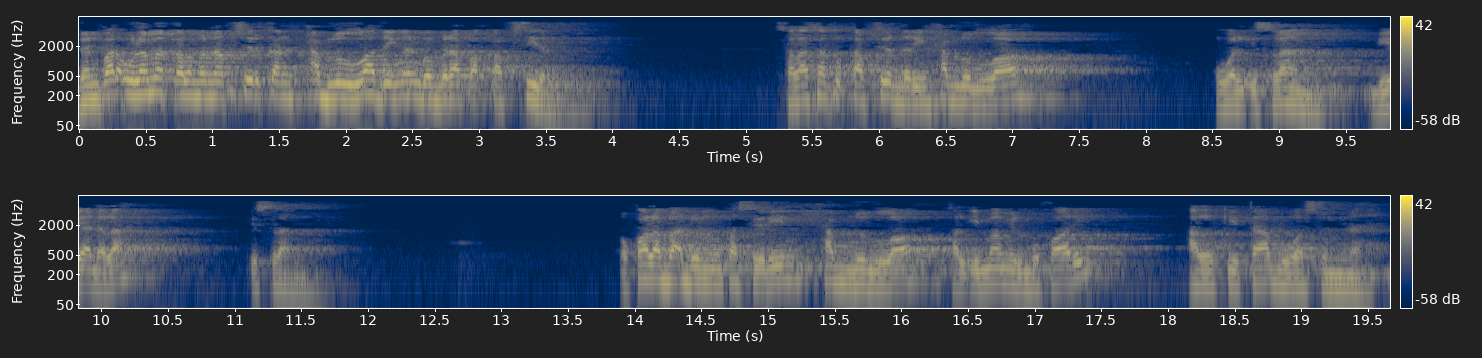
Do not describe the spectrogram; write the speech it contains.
Dan para ulama kalau menafsirkan hablullah dengan beberapa tafsir. Salah satu tafsir dari hablullah wal Islam, dia adalah Islam. Waqala ba'dul mufassirin hablullah kal Imam al-Bukhari al-kitab wa sunnah.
